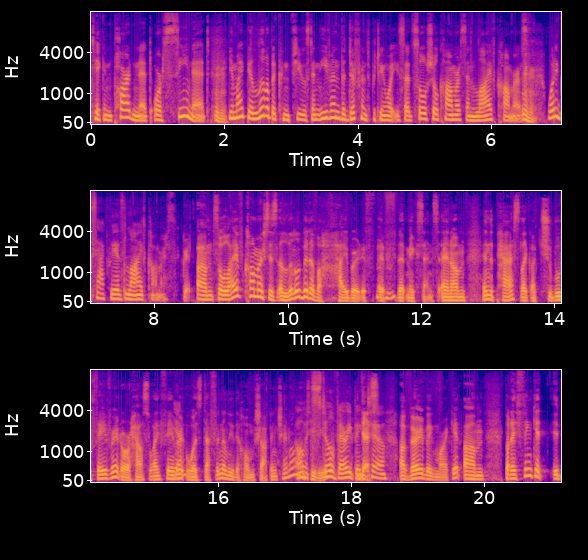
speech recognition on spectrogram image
taken part in it or seen it, Mm-hmm. you might be a little bit confused. And even the difference between what you said, social commerce and live commerce. Mm-hmm. What exactly is live commerce? Great. Um, so live commerce is a little bit of a hybrid, if, Mm-hmm. if that makes sense. And um, in the past, like a Chubu favorite or housewife favorite Yeah. was definitely the home shopping channel. Oh, it's TV. still very big yes, too. A very big market. Um, but I think it it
